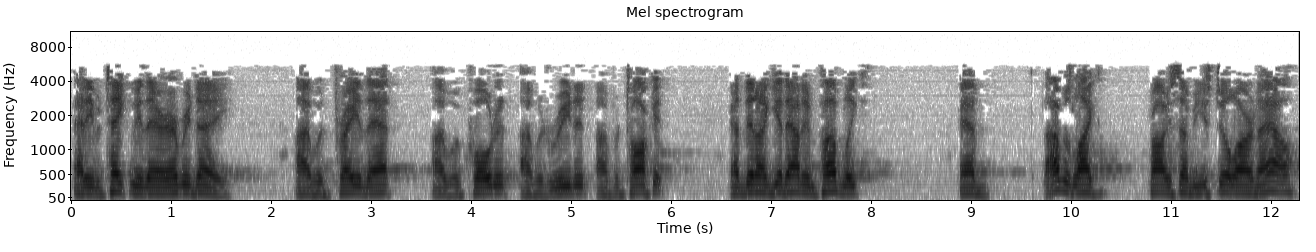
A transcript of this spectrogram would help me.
And he would take me there every day. I would pray that, I would quote it, I would read it, I would talk it, and then I'd get out in public, and I was like probably some of you still are now.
